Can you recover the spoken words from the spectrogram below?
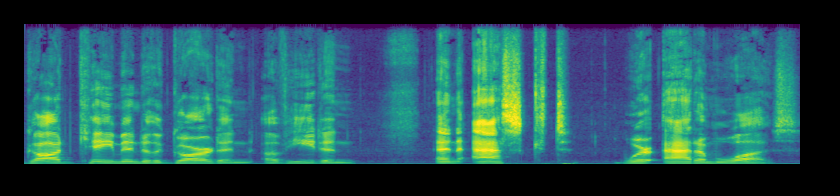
God came into the Garden of Eden and asked where Adam was.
